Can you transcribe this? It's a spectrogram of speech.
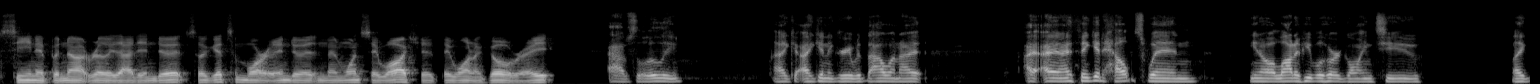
seen it but not really that into it. So it gets them more into it and then once they watch it they want to go right? Absolutely. I, I can agree with that one. I, I i think it helps when you know a lot of people who are going to like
